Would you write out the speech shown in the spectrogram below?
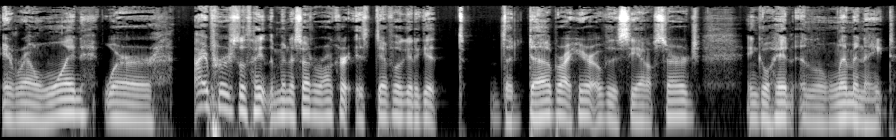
in round one, where I personally think the Minnesota Rokkr is definitely going to get the dub right here over the Seattle Surge and go ahead and eliminate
